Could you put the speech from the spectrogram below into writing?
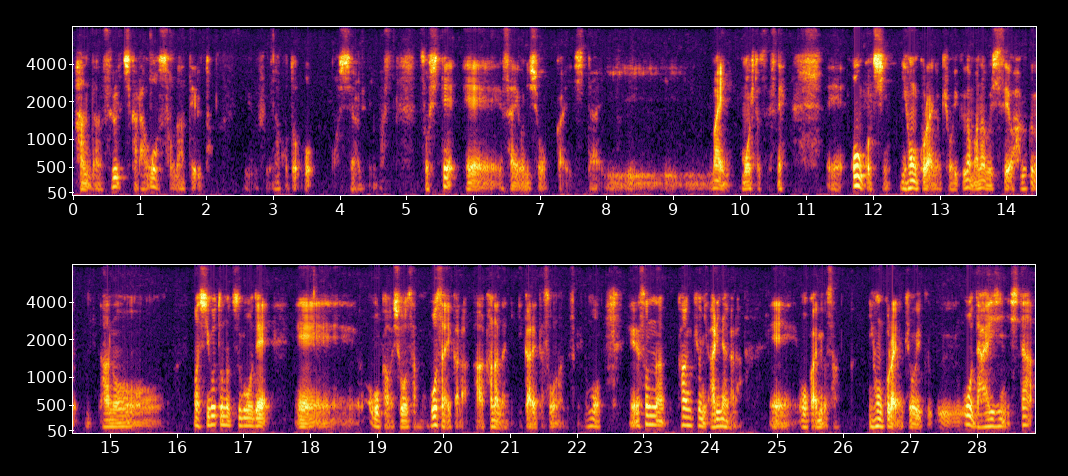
判断する力を育てるというふうなことをおっしゃられています。そして、えー、最後に紹介したい前にもう一つですね、えー、温故知新、日本古来の教育が学ぶ姿勢を育む。あの、まあ、仕事の都合で、えー、大川翔さんも5歳からカナダに行かれたそうなんですけれども、えー、そんな環境にありながら、えー、大川美子さん、日本古来の教育を大事にした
